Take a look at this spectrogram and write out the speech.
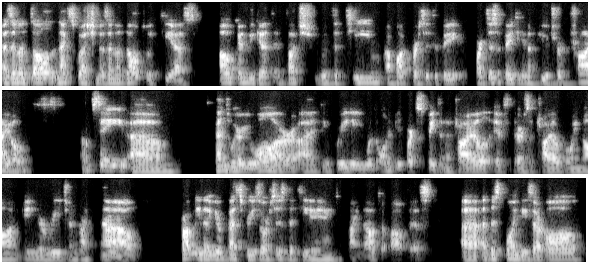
As an adult, next question, as an adult with TS, how can we get in touch with the team about participate, participating in a future trial? I would say um, depends where you are. I think really you would only be participate in a trial if there's a trial going on in your region right now. Probably that your best resource is the TAA to find out about this. Uh, at this point, these are all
